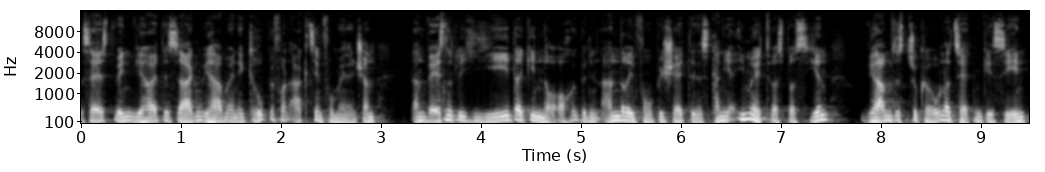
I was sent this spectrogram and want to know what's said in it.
Das heißt, wenn wir heute sagen, wir haben eine Gruppe von Aktienfondsmanagern, dann weiß natürlich jeder genau auch über den anderen Fonds Bescheid, denn es kann ja immer etwas passieren. Wir haben das zu Corona-Zeiten gesehen,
